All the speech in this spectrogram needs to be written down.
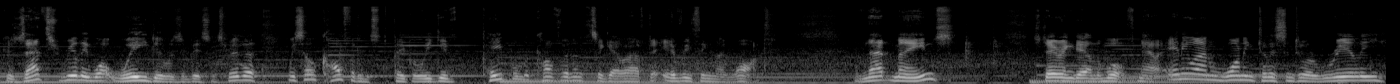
Because that's really what we do as a business. we we sell confidence to people. We give people the confidence to go after everything they want. And that means staring down the wolf. Now, anyone wanting to listen to a really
